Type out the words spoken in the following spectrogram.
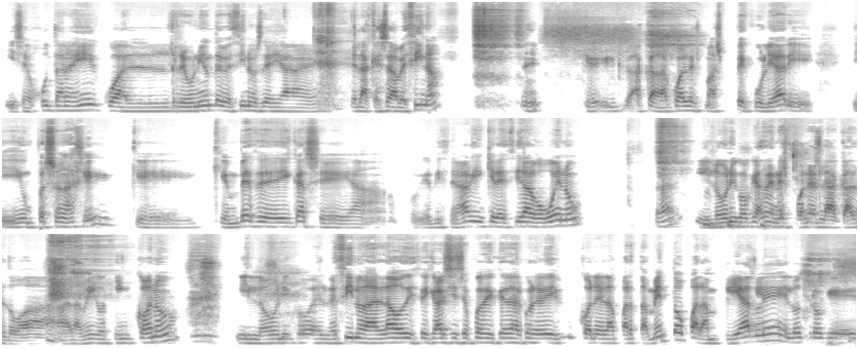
Y se juntan ahí cual reunión de vecinos de, la que se avecina, que a cada cual es más peculiar y, y un personaje que, que, en vez de dedicarse a, porque dicen, alguien quiere decir algo bueno, y lo único que hacen es ponerle a caldo al amigo Tincono y lo único, el vecino de al lado dice que a ver si se puede quedar con el, con el apartamento para ampliarle, el otro que,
